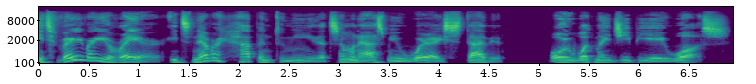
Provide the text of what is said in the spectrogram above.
it's very, very rare. It's never happened to me that someone asked me where I studied or what my GPA was.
